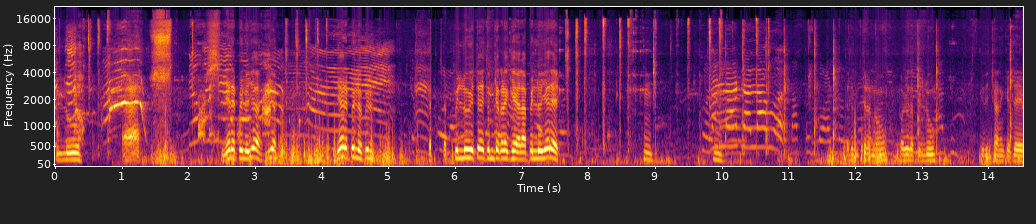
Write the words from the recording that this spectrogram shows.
पिल्लू. ये रे पिल्लू ये ये. ये रे पिल्लू पिल्लू. पिल्लू येतोय तुमच्याकडे खेळायला. पिल्लू ये रे. तर मित्रांनो बघा पिल्लू. किती छान खेळत आहे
